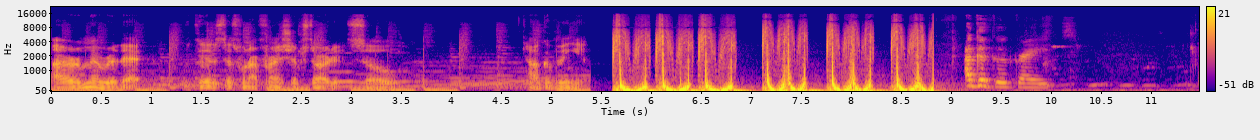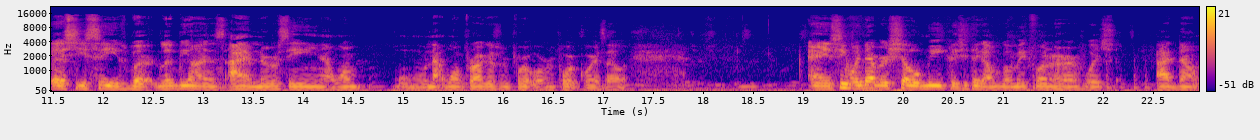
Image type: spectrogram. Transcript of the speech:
I remember that because that's when our friendship started. So, how convenient. Got good grades. sees. but let's be honest, I have never seen not one, not one progress report or report card. So, and she would never show me because she think I was gonna make fun of her, which I don't,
